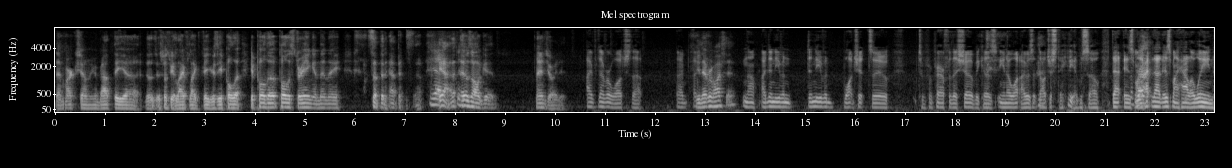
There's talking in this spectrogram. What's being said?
that Mark's showing about the uh, there's supposed to be lifelike figures. You pull the you pull the pull the string and then they something happens. So Yeah. yeah, it, it was all good. I enjoyed it. I've never watched that. I, I, You never watched it? No, I didn't even didn't even watch it to to prepare for this show because you know what I was at Dodger Stadium, so that is my Right. that is my Halloween.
